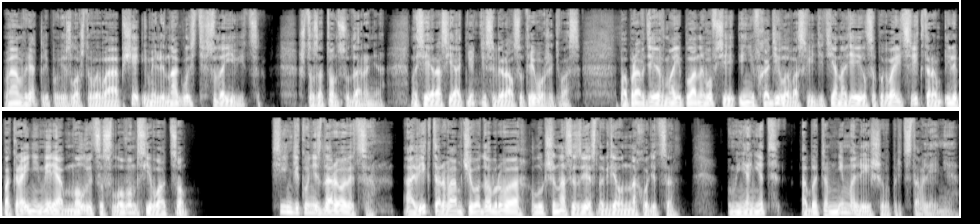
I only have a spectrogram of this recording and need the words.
Вам вряд ли повезло, что вы вообще имели наглость сюда явиться. Что за тон, сударыня? На сей раз я отнюдь не собирался тревожить вас. По правде, в мои планы вовсе и не входило вас видеть. Я надеялся поговорить с Виктором или, по крайней мере, обмолвиться словом с его отцом. Синдику не здоровится. А Виктор, вам чего доброго, лучше нас известно, где он находится. У меня нет об этом ни малейшего представления.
